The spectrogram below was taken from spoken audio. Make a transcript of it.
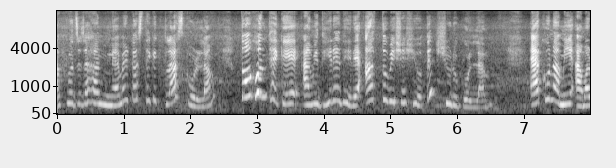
আফরোজা জাহান ম্যামের কাছ থেকে ক্লাস করলাম, তখন থেকে আমি ধীরে ধীরে আত্মবিশ্বাসী হতে শুরু করলাম। এখন আমি আমার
